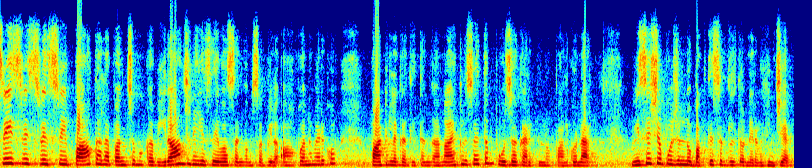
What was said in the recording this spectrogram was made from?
శ్రీ శ్రీ శ్రీ శ్రీ పాతల పంచముఖ వీరాంజనేయ సేవా సంఘం సభ్యుల ఆహ్వానం మేరకు పార్టీలకు అతీతంగా నాయకులు సైతం పూజా కార్యక్రమంలో పాల్గొన్నారు. విశేష పూజలను భక్తి శ్రద్ధలతో నిర్వహించారు.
